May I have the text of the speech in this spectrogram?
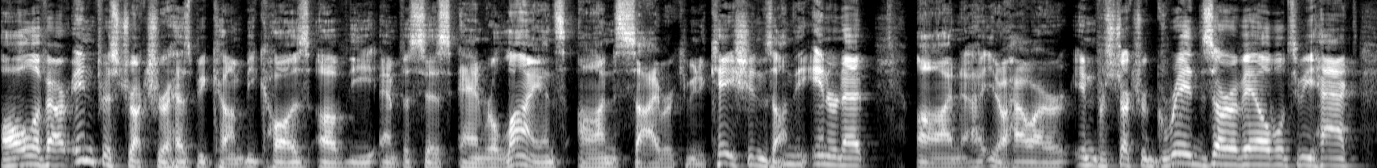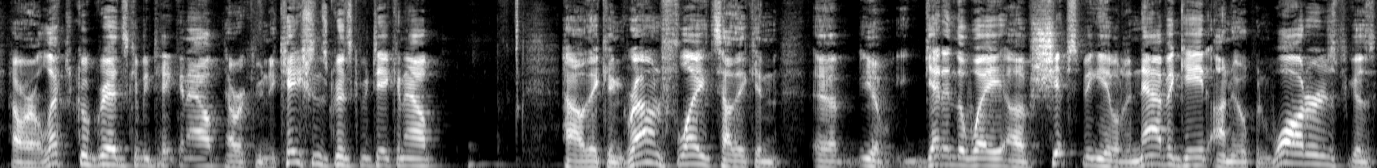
all of our infrastructure has become because of the emphasis and reliance on cyber communications, on the internet, on uh, you know how our infrastructure grids are available to be hacked, how our electrical grids can be taken out, how our communications grids can be taken out how they can ground flights, how they can, uh, you know, get in the way of ships being able to navigate on open waters because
